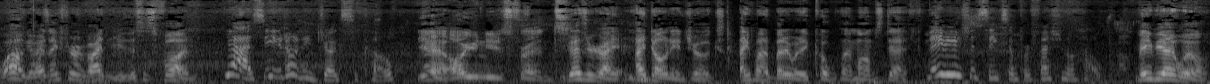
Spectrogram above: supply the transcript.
Wow, guys, thanks for inviting me. This is fun. Yeah, see, you don't need drugs to cope. Yeah, all you need is friends. You guys are right. I don't need drugs. I can find a better way to cope with my mom's death. Maybe you should seek some professional help. Maybe I will.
